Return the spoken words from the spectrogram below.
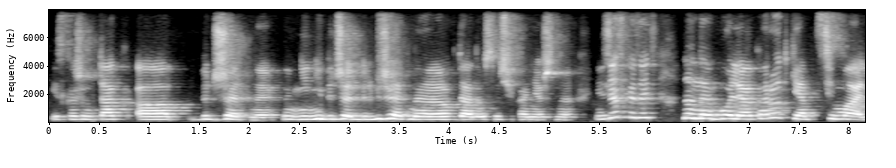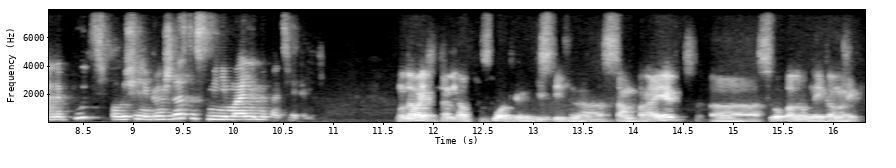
и, скажем так, а, бюджетный, ну, не, не бюджет, бюджетно в данном случае, конечно, нельзя сказать, но наиболее короткий, оптимальный путь получения гражданства с минимальными потерями. Ну, давайте тогда посмотрим действительно сам проект э, с его подробной экономикой.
